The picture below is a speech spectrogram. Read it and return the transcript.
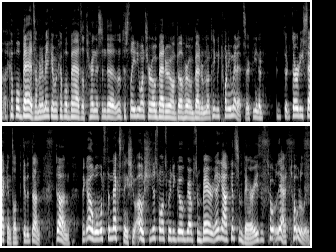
a couple beds. I'm gonna make him a couple beds. I'll turn this into this lady wants her own bedroom. I'll build her own bedroom. It'll take me 20 minutes or you know 30 seconds. I'll get it done. Done. Like oh well what's the next thing? She oh she just wants me to go grab some berries yeah i'll get some berries. It's totally yeah totally.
